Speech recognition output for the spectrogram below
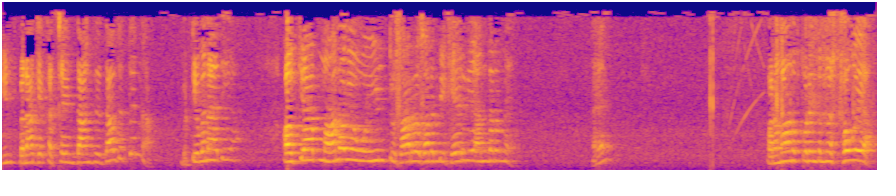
ईंट बना के कच्चा ईंट डाल डाल देते ना? भट्टी बना दिया। अब क्या आप मानोगे वो ईंट सारा सारा बिखेर गया अंदर में? है? परमाणु पर्यंत नष्ट हो गया।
